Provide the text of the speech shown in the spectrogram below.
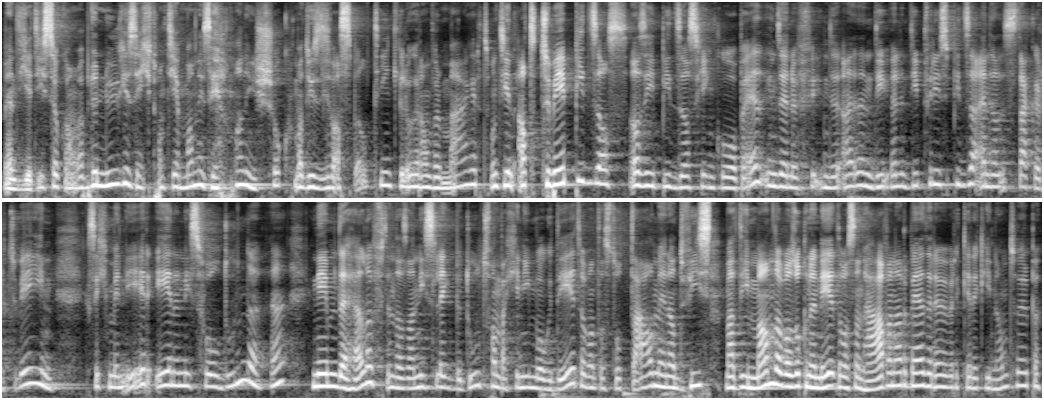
mijn diëtist ook al, wat hebben nu gezegd? Want die man is helemaal in shock. Maar dus die was wel 10 kilogram vermagerd. Want die had twee pizza's als hij pizza's ging kopen. Hè, in zijn in de, een, diepvriespizza. En dan stak er twee in. Ik zeg, meneer, één is voldoende. Hè. Neem de helft. En dat is dan niet slecht bedoeld van dat je niet mocht eten. Want dat is totaal mijn advies. Maar die man, dat was ook een, dat was een havenarbeider. Hè, we werken in Antwerpen.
